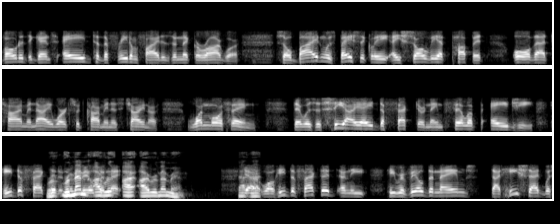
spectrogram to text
voted against aid to the freedom fighters in Nicaragua. So Biden was basically a Soviet puppet all that time, and now he works with Communist China. One more thing. There was a CIA defector named Philip Agee. He defected. Re- remember, I, re- I, I, remember him. That, yeah, that... well, he defected, and he he revealed the names that he said were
